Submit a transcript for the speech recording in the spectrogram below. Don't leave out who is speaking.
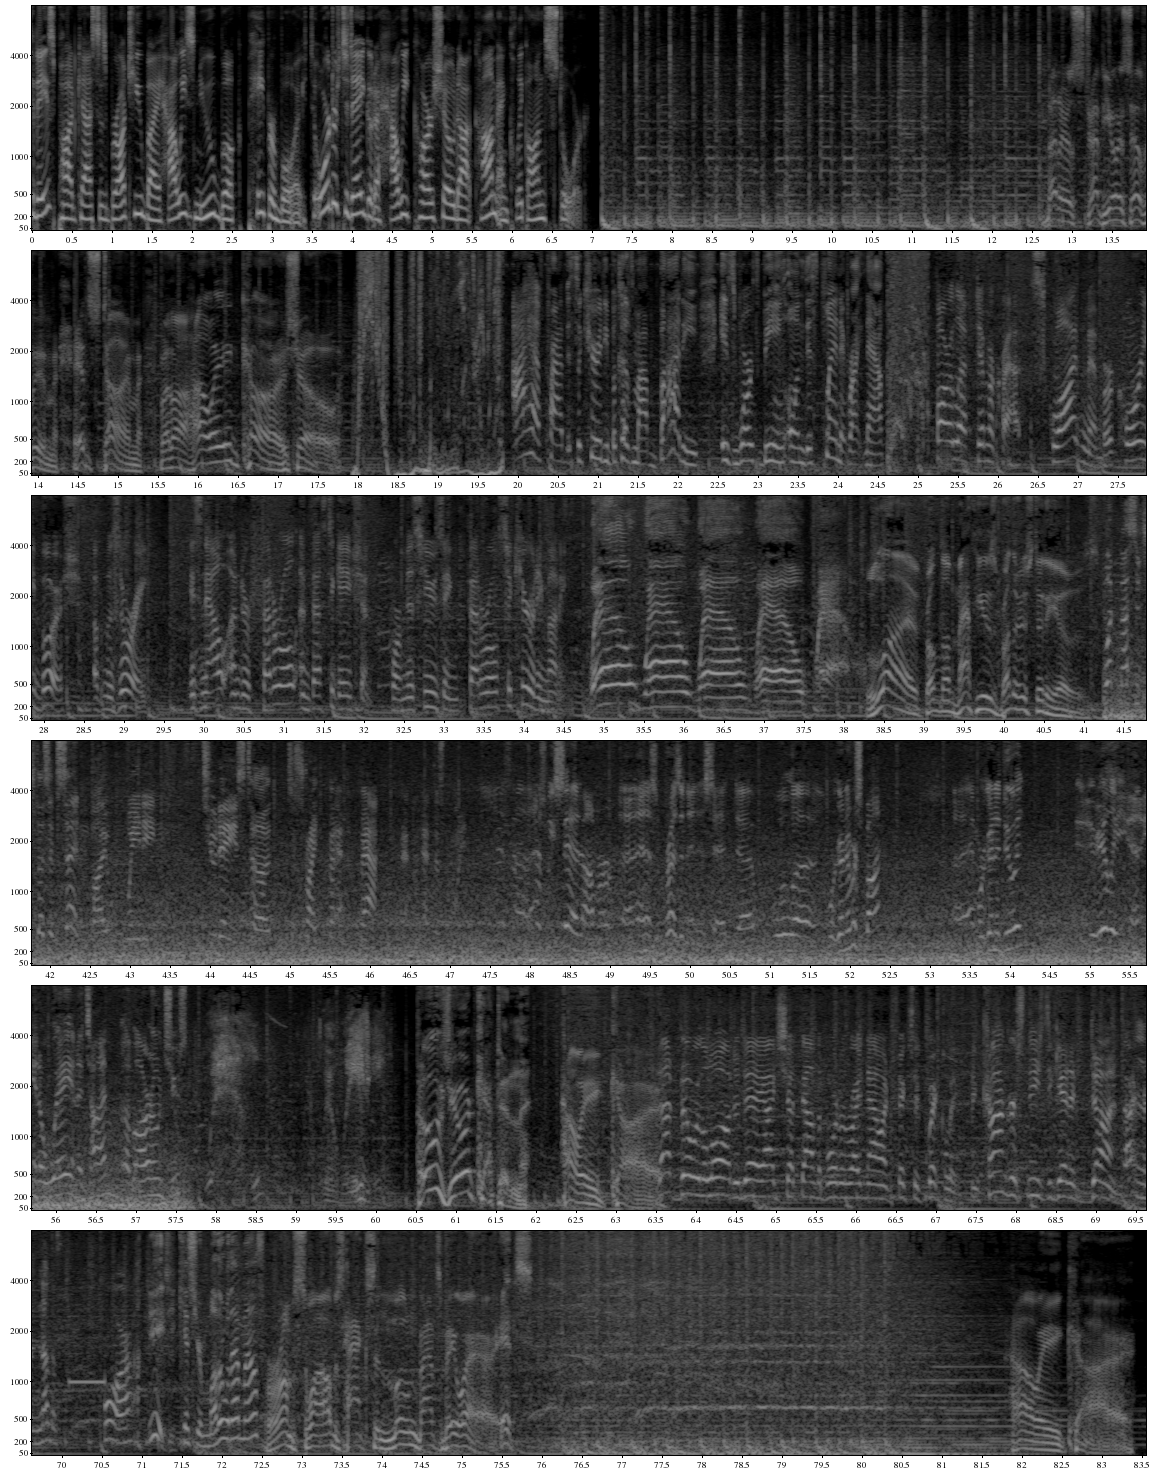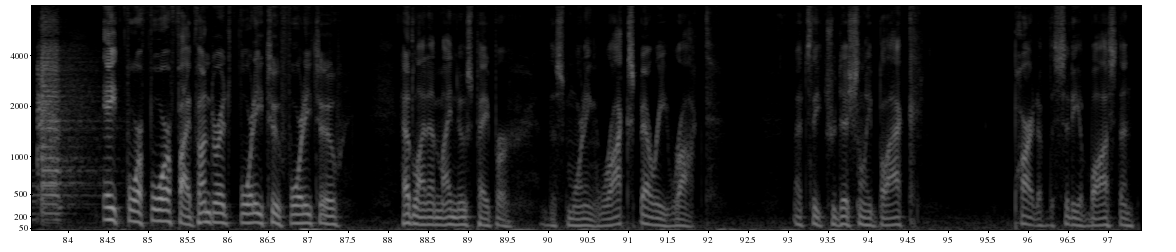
Speaker 1: Today's podcast is brought to you by Howie's new book, Paperboy. To order today, go to howiecarrshow.com and click on store.
Speaker 2: Better strap yourself in. It's time for the Howie Carr Show.
Speaker 3: I have private security because my body is worth being on this planet right now.
Speaker 4: Far left Democrat, squad member Cori Bush of Missouri is now under federal investigation for misusing federal security money.
Speaker 5: Well, well, well, well, well.
Speaker 2: Live from the Matthews Brothers Studios.
Speaker 6: What message does it send by waiting two days to, to strike back, back at, at this point?
Speaker 7: As, uh, as we said, Amr, uh, and as the president has said, uh, we'll, uh, we're going to respond, uh, and we're going to do it uh, really in, in a way, in a time of our own choosing.
Speaker 5: Well, we're waiting.
Speaker 2: Who's your captain? Howie Carr.
Speaker 8: That bill were the law today, I'd shut down the border right now and fix it quickly. And Congress needs to get it done.
Speaker 3: Starting another war.
Speaker 5: Jeez, you kiss your mother with that mouth?
Speaker 2: Rump swabs, hacks, and moon bats beware. It's Howie Carr.
Speaker 9: 844 500 4242. Headline in my newspaper this morning Roxbury rocked. That's the traditionally black part of the city of Boston.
